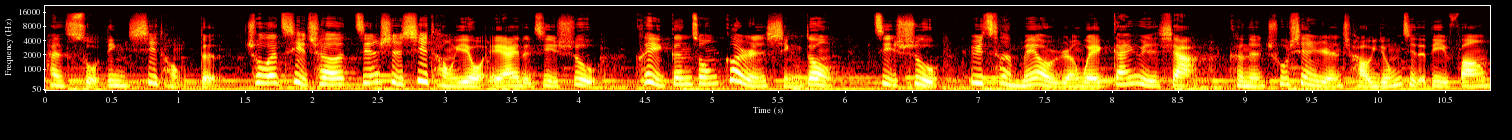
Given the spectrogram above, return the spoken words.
和锁定系统等。除了汽车，监视系统也有 AI 的技术，可以跟踪个人行动，技术预测没有人为干预下可能出现人潮拥挤的地方。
